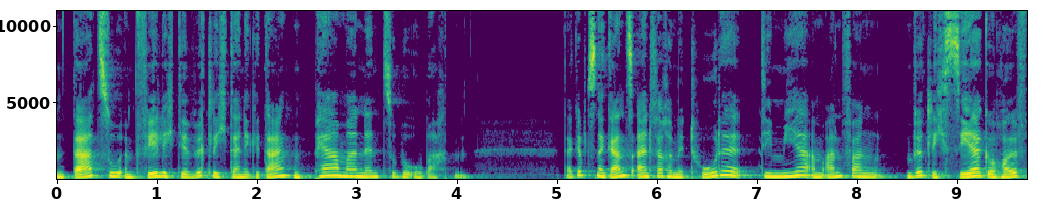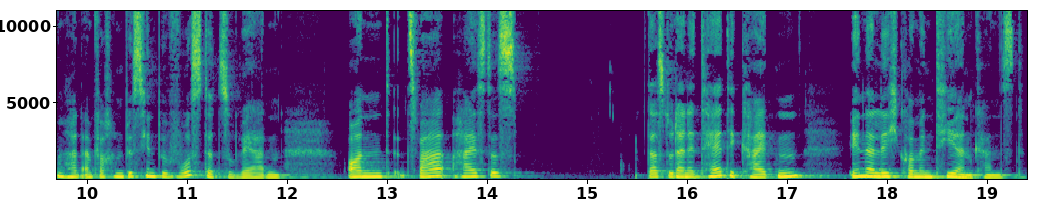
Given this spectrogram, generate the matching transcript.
Und dazu empfehle ich dir wirklich, deine Gedanken permanent zu beobachten. Da gibt es eine ganz einfache Methode, die mir am Anfang wirklich sehr geholfen hat, einfach ein bisschen bewusster zu werden. Und zwar heißt es, dass du deine Tätigkeiten innerlich kommentieren kannst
